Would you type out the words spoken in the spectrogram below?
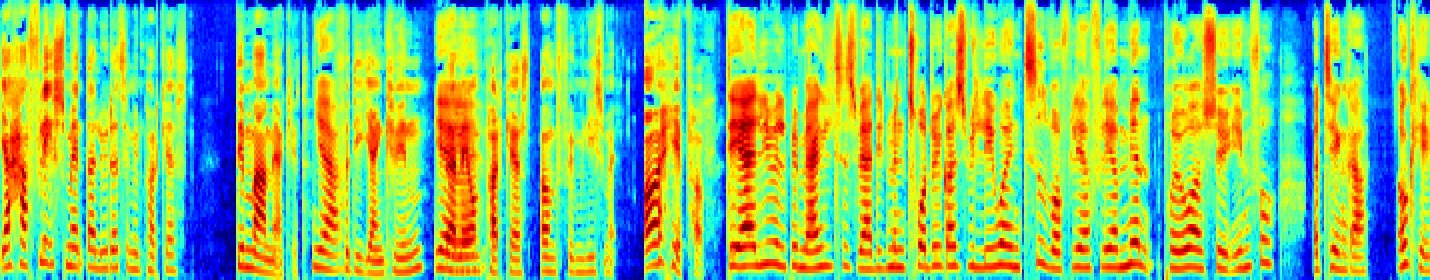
jeg har flest mænd, der lytter til min podcast. Det er meget mærkeligt, ja. fordi jeg er en kvinde, Ja, der laver en podcast om feminisme og hiphop. Det er alligevel bemærkelsesværdigt, men tror du ikke også, at vi lever i en tid, hvor flere og flere mænd prøver at søge info og tænker, okay,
